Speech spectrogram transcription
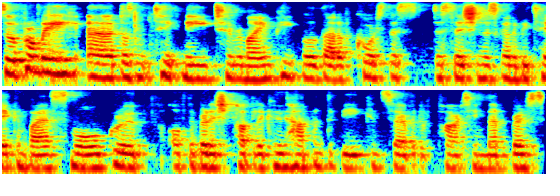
So it probably uh, doesn't take me to remind people that, of course, this decision is going to be taken by a small group of the British public who happen to be Conservative Party members.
